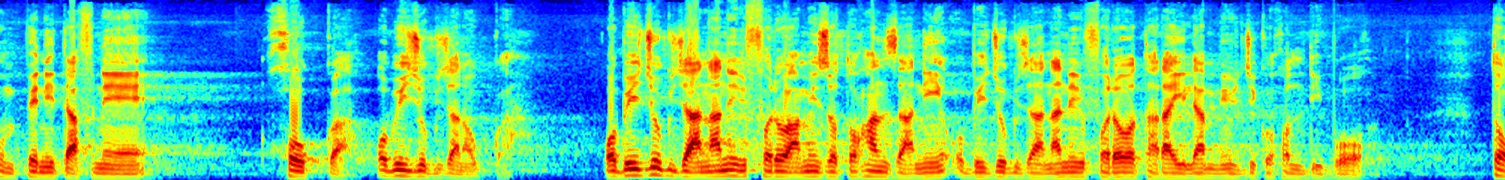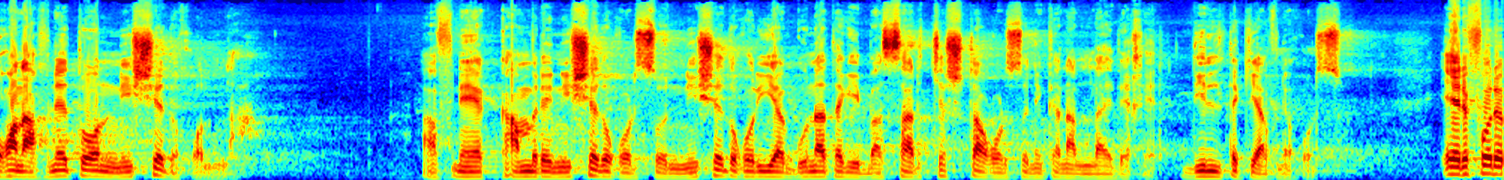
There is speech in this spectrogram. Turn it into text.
কোম্পানিতে আপনি হৌকা অভিযোগ জানাউকা অভিযোগ জানানির পরেও আমি যতক্ষণ জানি অভিযোগ জানানির পরেও তারা ইলাম মিউজিক হল দিব। তখন আপনি তো নিষেধ করলা। আপনি কামরে নিষেধ করছেন নিষেধ করিয়া গুণা থাকি বাঁচার চেষ্টা করছেন এখানে আল্লাহ দেখের দিল থেকে আপনি করছেন এরপরে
